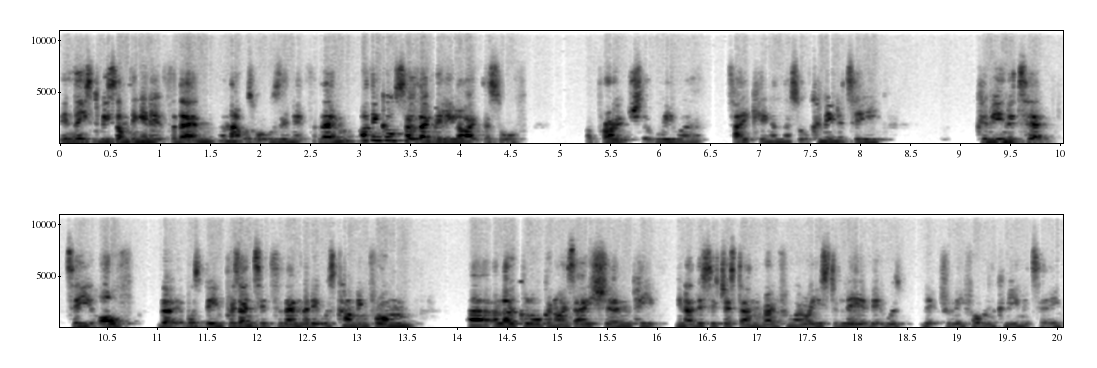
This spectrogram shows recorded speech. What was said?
it needs to be something in it for them. And that was what was in it for them. I think also they really liked the sort of approach that we were taking and the sort of community community of that was being presented to them that it was coming from uh, a local organisation. You know, this is just down the road from where I used to live. It was literally from the community.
